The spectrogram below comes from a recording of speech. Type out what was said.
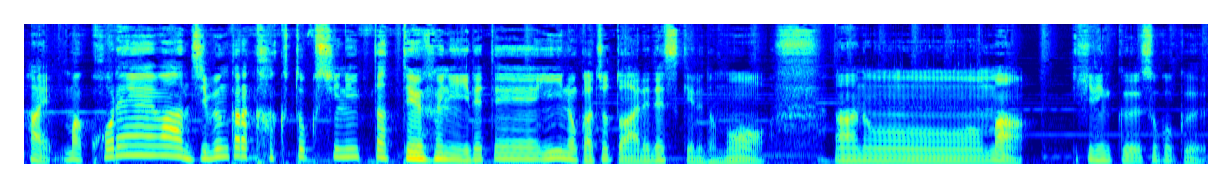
はい。まあ、これは自分から獲得しに行ったっていう風に入れていいのかちょっとあれですけれども、あのー、まあ、ヒリンクすごく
